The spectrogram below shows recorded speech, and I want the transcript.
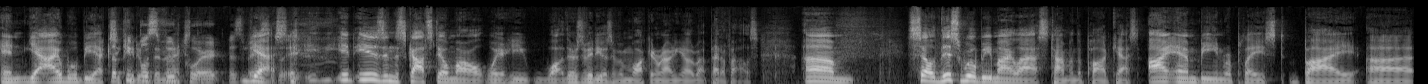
and yeah, I will be executed. The People's within the Food next Court is Yes, basically. it- it is in the Scottsdale Mall where he wa- there's videos of him walking around yelling about pedophiles. Um, so this will be my last time on the podcast. I am being replaced by uh,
